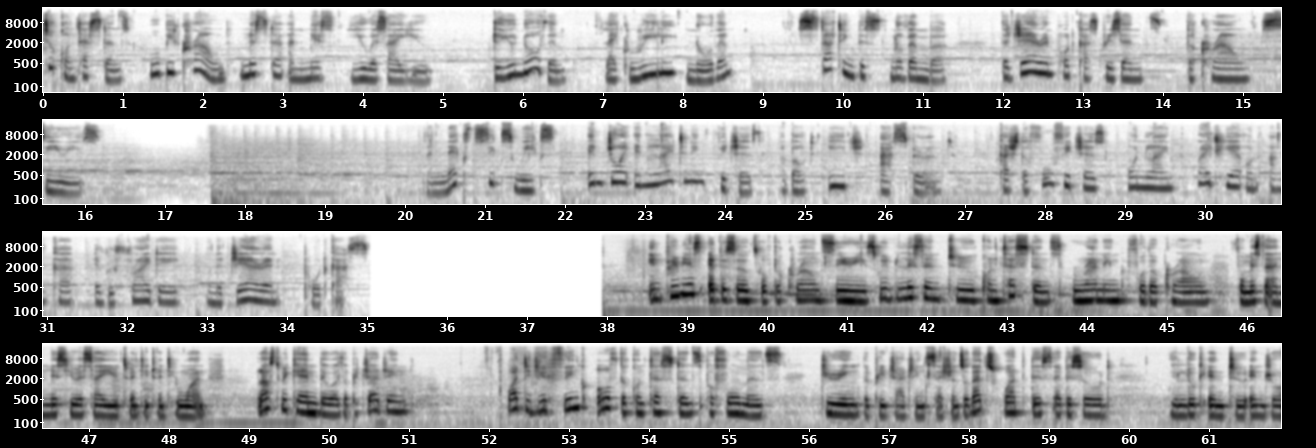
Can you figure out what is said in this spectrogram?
Two contestants will be crowned Mr. and Miss USIU. Do you know them? Like, really know them? Starting this November, the JRN podcast presents the Crown series. The next six weeks, enjoy enlightening features about each aspirant. Catch the full features online right here on Anchor every Friday on the JRN podcast. In previous episodes of the Crown series, we've listened to contestants running for the crown for Mr. and Miss USIU 2021. Last weekend, there was a prejudging. What did you think of the contestants' performance during the prejudging session? So that's what this episode will look into. Enjoy.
